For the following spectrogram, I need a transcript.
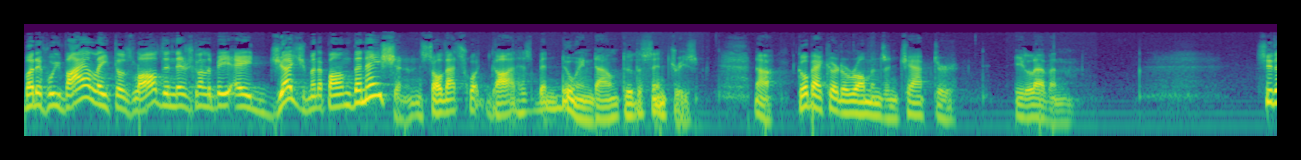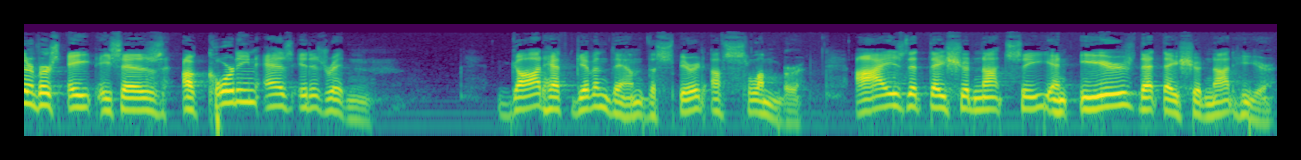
But if we violate those laws, then there's going to be a judgment upon the nation. So that's what God has been doing down through the centuries. Now, go back here to Romans in chapter 11. See there in verse 8, he says, According as it is written, God hath given them the spirit of slumber eyes that they should not see, and ears that they should not hear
